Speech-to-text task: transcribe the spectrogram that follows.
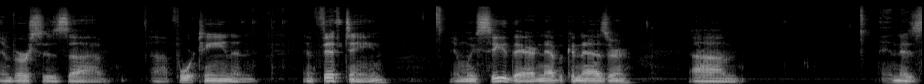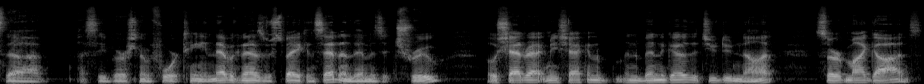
in verses uh, uh, 14 and and 15 and we see there Nebuchadnezzar, um, and is the let's see verse number fourteen. Nebuchadnezzar spake and said unto them, Is it true, O Shadrach, Meshach, and Abednego, that you do not serve my gods?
